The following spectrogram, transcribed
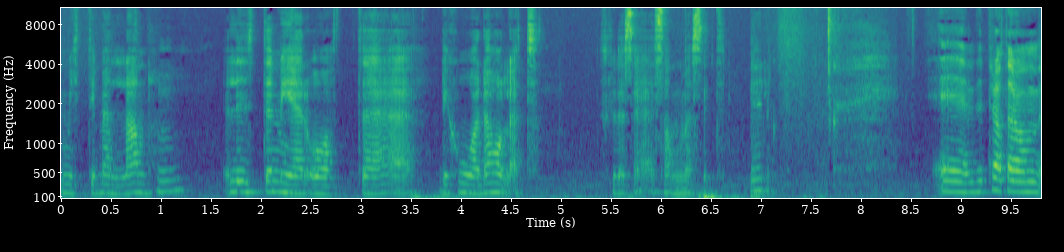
mitt emellan Mm. lite mer åt eh, det hårda hållet. Skulle jag säga sandmässigt. Eh, vi pratar om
